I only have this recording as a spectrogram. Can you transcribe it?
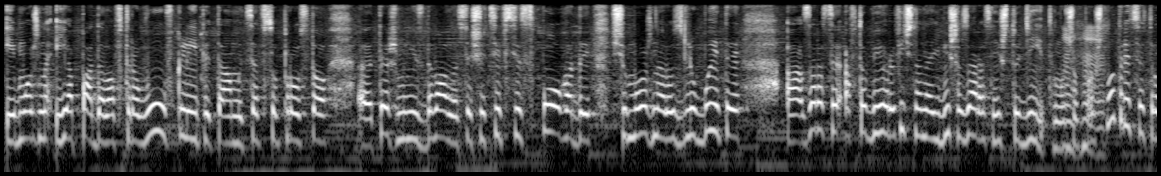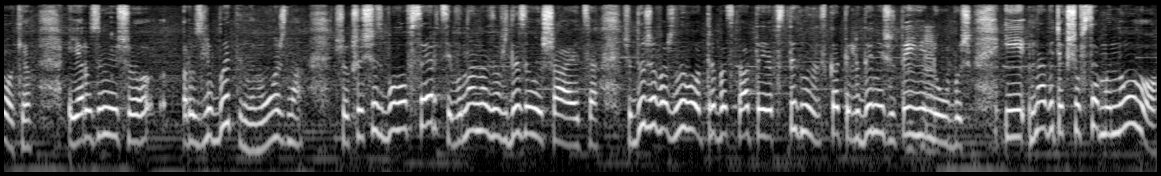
і можна, і я падала в траву в кліпі там, і це все просто е, теж мені здавалося, що ці всі спогади, що можна розлюбити. А зараз це автобіографічно навіть більше зараз, ніж тоді, тому що пройшло 30 років, і я розумію, що розлюбити не можна. Що якщо щось було в серці, воно назавжди залишається. Що дуже важливо, треба сказати, встигнути сказати людині, що ти її любиш. І навіть якщо все минуло,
